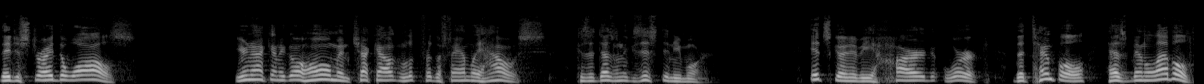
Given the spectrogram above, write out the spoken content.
They destroyed the walls. You're not going to go home and check out and look for the family house because it doesn't exist anymore. It's going to be hard work. The temple has been leveled.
